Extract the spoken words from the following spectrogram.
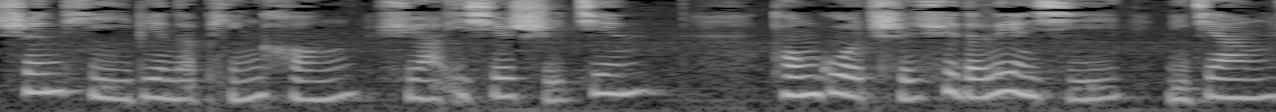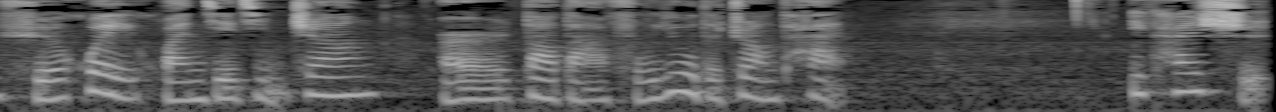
身体变得平衡，需要一些时间。通过持续的练习，你将学会缓解紧张，而到达福佑的状态。一开始。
